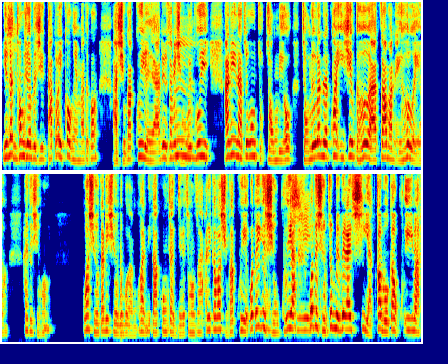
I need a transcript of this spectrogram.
因为通常就是头拄伊讲的嘛，就讲啊想较开咧啊，你有啥物想要开？啊，你若做讲肿肿瘤，肿瘤咱来看医生就好啊，早晚会好诶吼。啊，就想讲，我想甲你想都无共款，你甲我讲遮尔一要创啥？啊，你甲我想较开诶，我都已经想开啊是，我都想准备要来死啊，够无够开嘛？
